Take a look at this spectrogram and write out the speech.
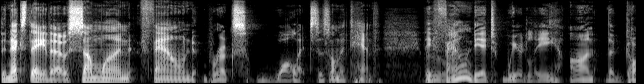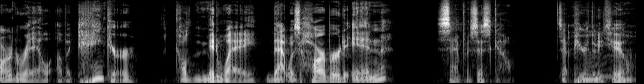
The next day, though, someone found Brooke's wallet. This is on the 10th. They Ooh. found it, weirdly, on the guardrail of a tanker called Midway that was harbored in San Francisco. It's at Pier 32. Oh.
